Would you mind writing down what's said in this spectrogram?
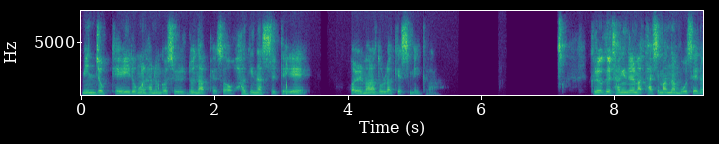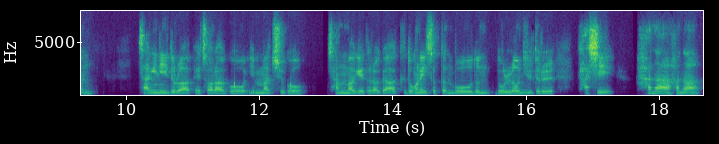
민족 대이동을 하는 것을 눈앞에서 확인했을 때에 얼마나 놀랐겠습니까? 그리고 그 장인을 다시 만난 모세는 장인이 이드로 앞에 절하고 입 맞추고 장막에 들어가 그동안에 있었던 모든 놀라운 일들을 다시 하나하나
